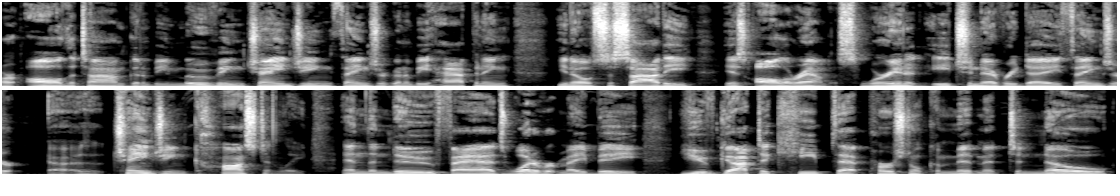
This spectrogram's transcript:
are all the time going to be moving, changing. Things are going to be happening. You know, society is all around us. We're in it each and every day. Things are uh, changing constantly and the new fads, whatever it may be, you've got to keep that personal commitment to know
